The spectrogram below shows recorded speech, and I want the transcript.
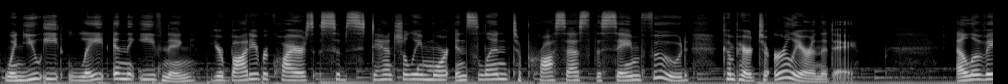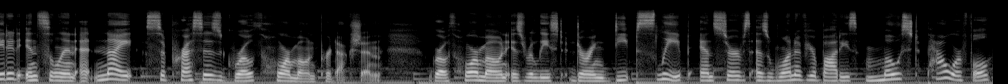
When you eat late in the evening, your body requires substantially more insulin to process the same food compared to earlier in the day. Elevated insulin at night suppresses growth hormone production. Growth hormone is released during deep sleep and serves as one of your body's most powerful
